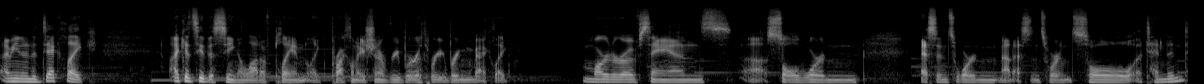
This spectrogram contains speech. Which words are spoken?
I mean, in a deck like I could see this seeing a lot of play in like Proclamation of Rebirth, where you're bringing back like Martyr of Sands, uh, Soul Warden, Essence Warden, not Essence Warden, Soul Attendant.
